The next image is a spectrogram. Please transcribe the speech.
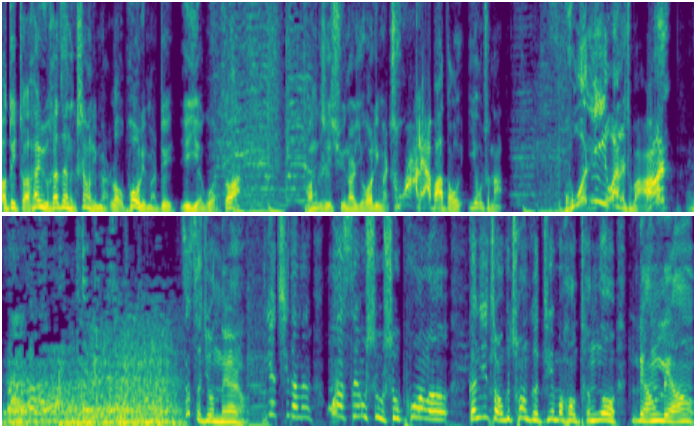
啊，对，张涵予还在那个上里面，老炮里面，对，也演过，是吧？我们那个谁去那窑里面，歘两把刀摇出那，活腻歪了是吧？啊！这才叫男人。你看其他男人，哇塞，我手手破了，赶紧找个创可贴吧，好疼哦，凉凉。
